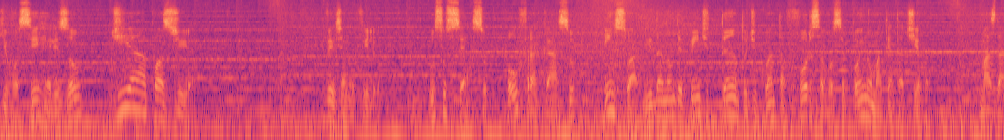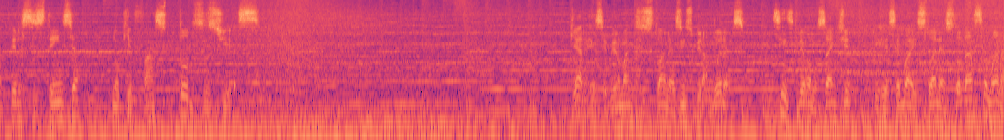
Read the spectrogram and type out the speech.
que você realizou dia após dia. Veja, meu filho, o sucesso ou fracasso em sua vida não depende tanto de quanta força você põe numa tentativa, mas da persistência no que faz todos os dias. Quer receber mais histórias inspiradoras? Se inscreva no site e receba histórias toda a semana.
